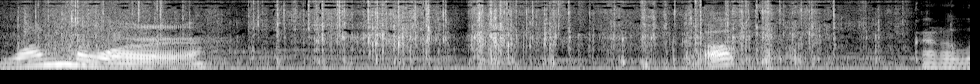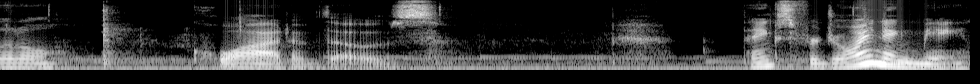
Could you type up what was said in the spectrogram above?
One more. Oh, got a little quad of those. Thanks for joining me.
